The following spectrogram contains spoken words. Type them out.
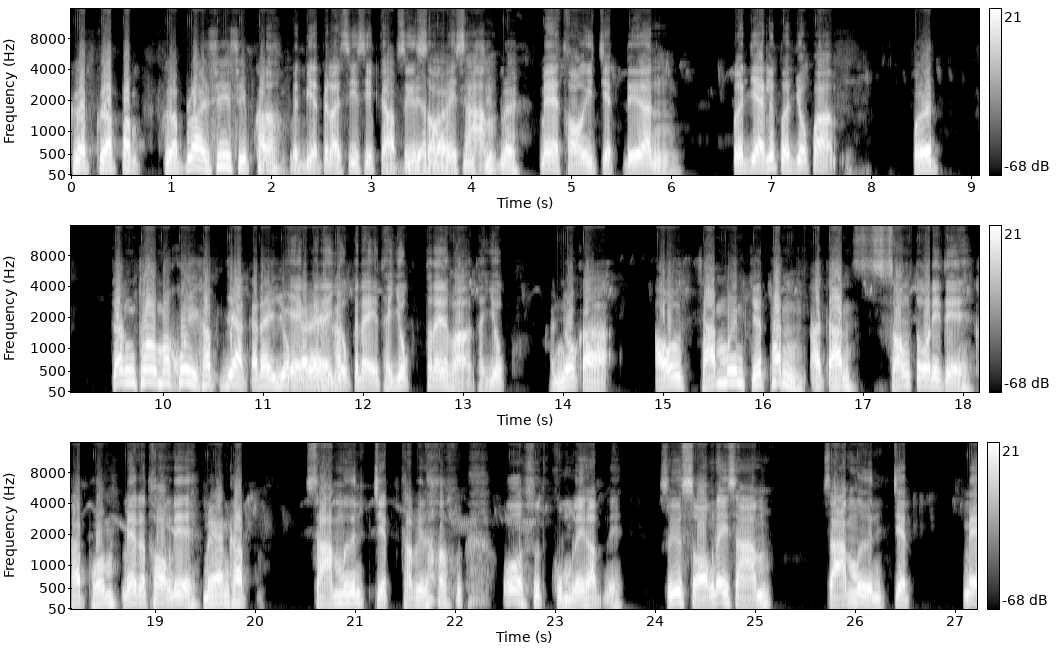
เกือบเกือบประเกือบร้อยสี่สิบครับเนาะเบียดเบียดไปร้อยสี่สิบครับซื้อเบียสองร้ยได้สาม40เลยแม่ท้องอีกเจ็ดเดือน เปิดแยกหรือเปิดยกพ่อเปิด จังโทรมาคุยครับ แยกก็ได้ยกแยกก็ก็ได้ได้ครัยบกก็ได้ถ้ายกเท่าไหร่นะพ่อถ้ายกขันยกอะเอาสามหมื่นเจ็ดพันอาจารย์สองตัวนี่เตครับผมแม่กระทองดิแมนครับ สามหมื่นเจ็ดครับพี่น้อง โอ้สุดคุ้มเลยครับนี่ ซื้อสองได้สามสามหมื่นเจ็ดแม่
